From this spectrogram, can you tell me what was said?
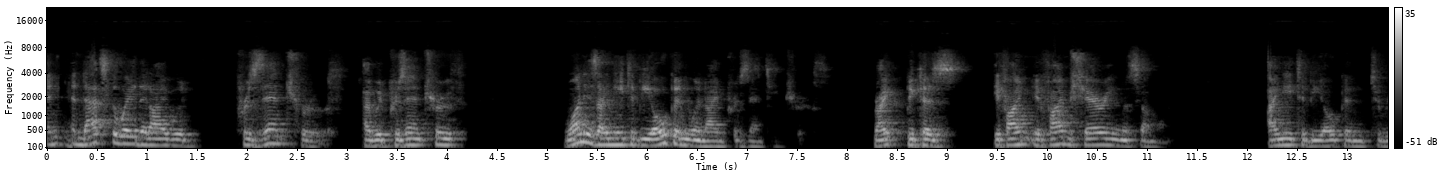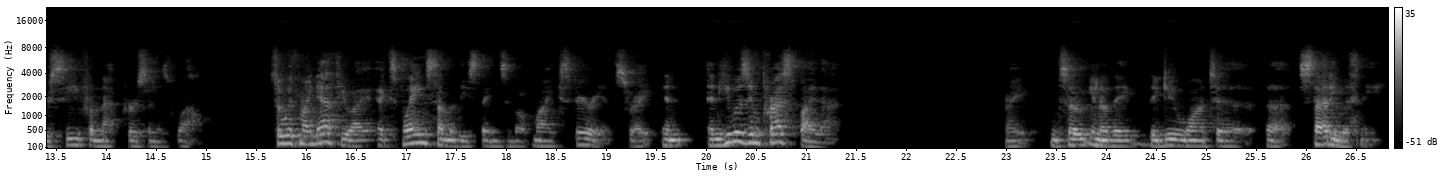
And and that's the way that I would present truth. I would present truth one is I need to be open when I'm presenting truth, right? Because if I'm if I'm sharing with someone, I need to be open to receive from that person as well. So with my nephew, I explained some of these things about my experience, right? And and he was impressed by that, right? And so you know they they do want to uh, study with me,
